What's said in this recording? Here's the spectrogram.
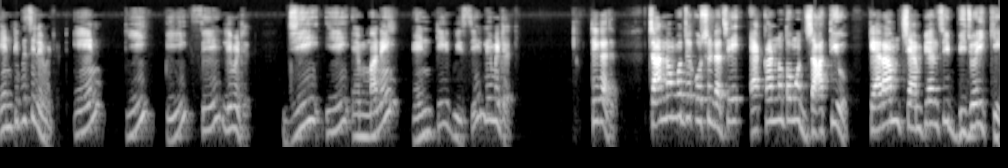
NTPC limited. N TPC limited. GEM মানে এনটিপিসি লিমিটেড। ঠিক আছে? চার নম্বর যে কোশ্চেনটা আছে একান্নতম জাতীয় ক্যারাম চ্যাম্পিয়নশিপ বিজয়ী কে?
